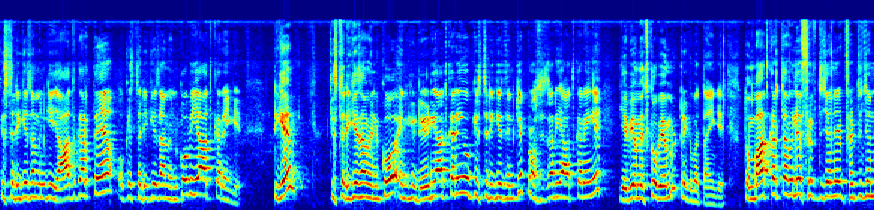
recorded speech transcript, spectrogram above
किस तरीके से हम इनकी याद करते हैं और किस तरीके से हम इनको भी याद करेंगे। ठीक है? किस तरीके से हम इनको, इनकी डेट याद करेंगे और किस तरीके से इनके प्रोसेसर याद करेंगे, ये भी हम इसको भी हम ट्रिक बताएँगे। तो हम बात करते हैं पहले फिफ्थ जन फिफ्थ जन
